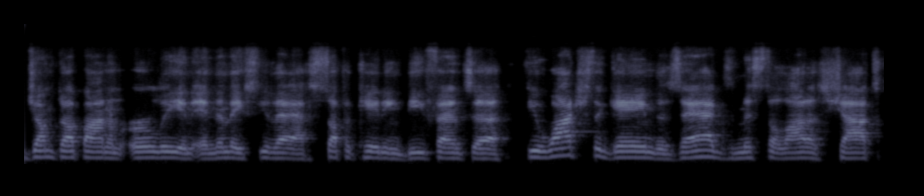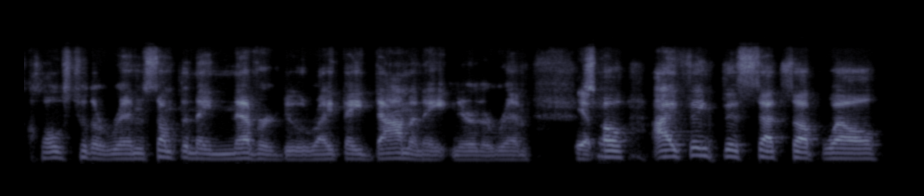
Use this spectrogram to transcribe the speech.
jumped up on them early, and, and then they see that suffocating defense. Uh, if you watch the game, the Zags missed a lot of shots close to the rim, something they never do, right? They dominate near the rim. Yep. So I think this sets up well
